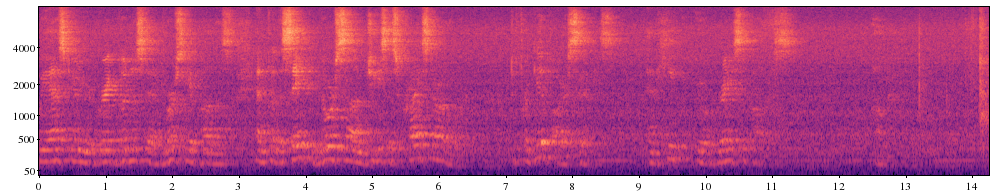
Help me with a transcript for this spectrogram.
We ask you in your great goodness to have mercy upon us, and for the sake of your Son, Jesus Christ our Lord, to forgive our sins and heap your grace upon us. Amen.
